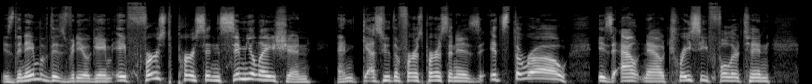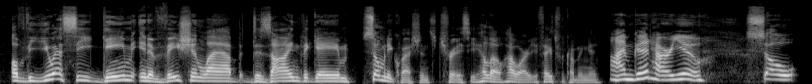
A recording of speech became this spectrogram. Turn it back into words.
is the name of this video game, a first person simulation. And guess who the first person is? It's Thoreau is out now. Tracy Fullerton of the USC Game Innovation Lab designed the game. So many questions, Tracy. Hello, how are you? Thanks for coming in. I'm good. How are you? So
